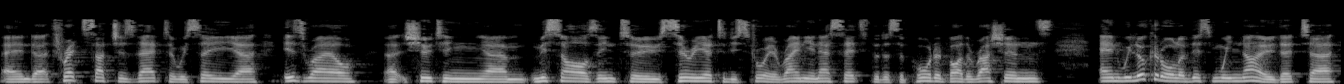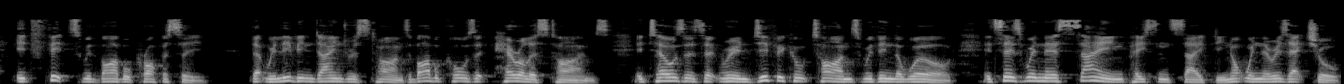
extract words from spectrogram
and uh, threats such as that. Uh, we see uh, Israel uh, shooting um, missiles into Syria to destroy Iranian assets that are supported by the Russians. And we look at all of this and we know that uh, it fits with Bible prophecy that we live in dangerous times. The Bible calls it perilous times. It tells us that we're in difficult times within the world. It says when they're saying peace and safety, not when there is actual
